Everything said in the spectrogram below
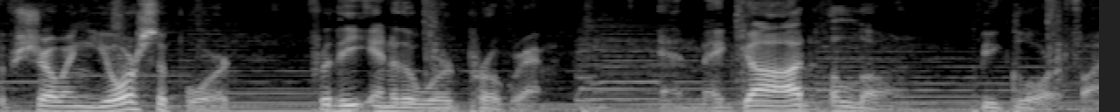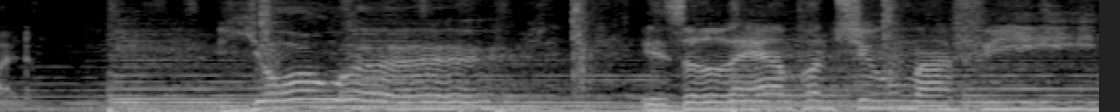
of showing your support for the Into the Word program. And may God alone be glorified. Your word is a lamp unto my feet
